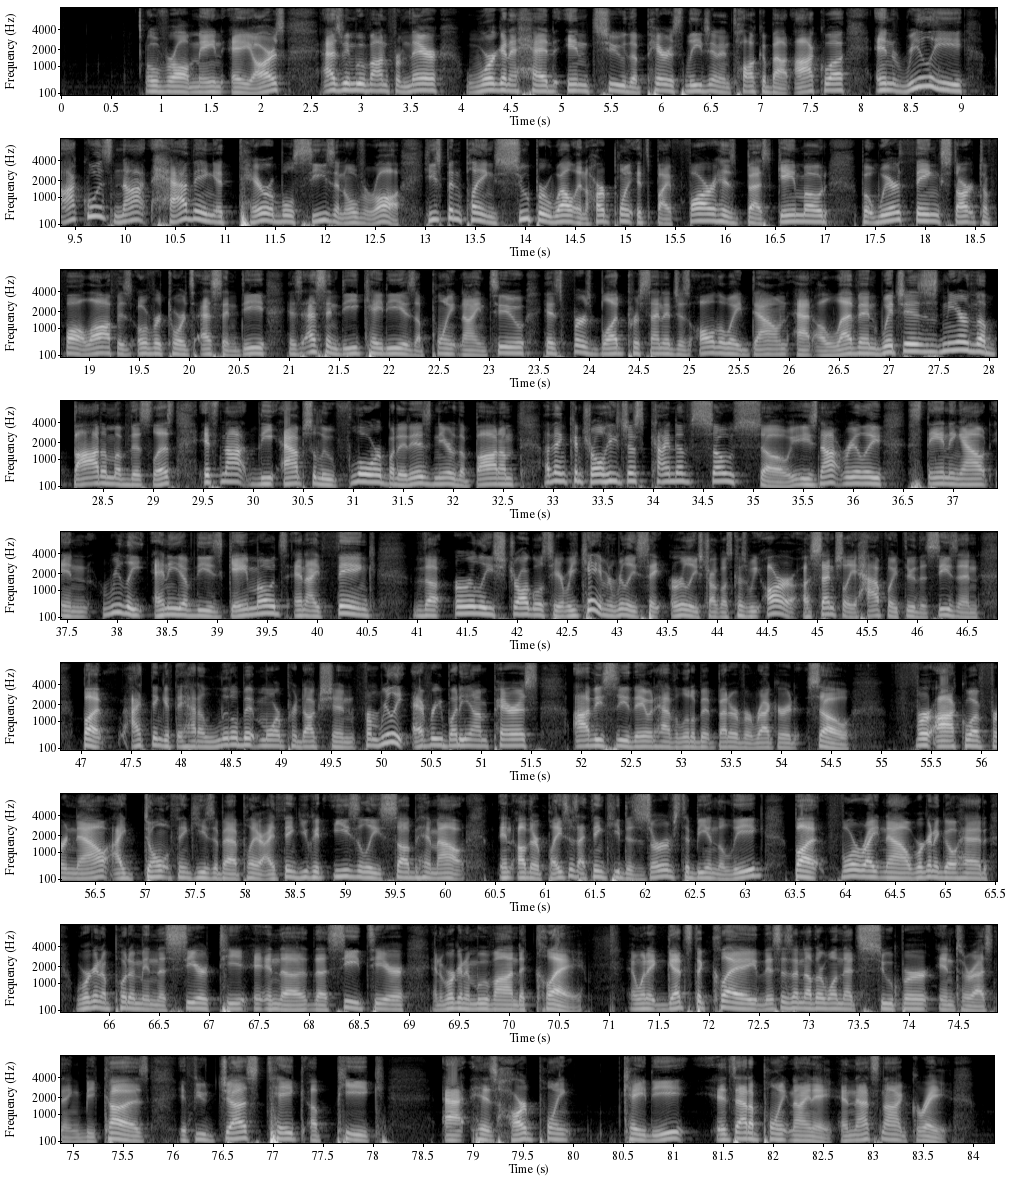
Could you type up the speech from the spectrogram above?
overall main ARs. As we move on from there, we're going to head into the Paris Legion and talk about Aqua. And really, Aqua's not having a terrible season overall. He's been playing super well in Hardpoint. It's by far his best game mode, but where things start to fall off is over towards S&D. His S&D KD is a 0.92. His first blood percentage is all the way down at 11, which is near the bottom of this list. It's not the absolute floor, but it is near the bottom. I think control, he's just kind of so-so. He's not really standing out in really any of these game modes. And I think the early struggles here, we can't even really say early struggles because we are essentially halfway through the season. But I think if they had a little bit more production from really everybody on Paris, obviously they would have a little bit better of a record. So for Aqua for now, I don't think he's a bad player. I think you could easily sub him out in other places. I think he deserves to be in the league, but for right now, we're gonna go ahead. We're gonna put him in the C tier, in the the C tier, and we're gonna move on to Clay. And when it gets to Clay, this is another one that's super interesting because if you just take a peek at his hardpoint KD, it's at a 0.98, and that's not great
